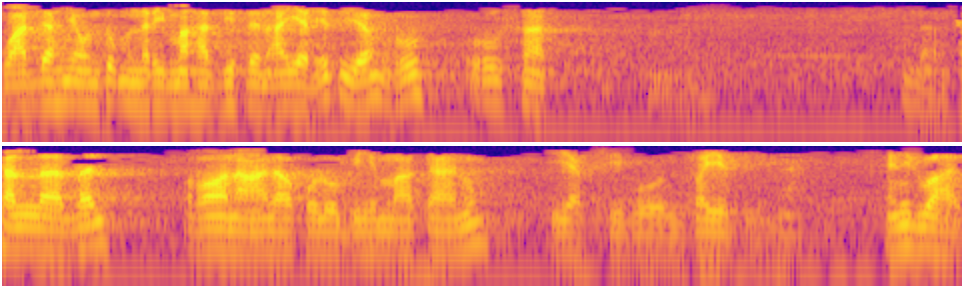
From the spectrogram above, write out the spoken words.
wadahnya untuk menerima hadis dan ayat itu yang rusak. Nah, kalla rana ala qulubihim ma kanu yaksibun. Baik. Nah, ini dua hal.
